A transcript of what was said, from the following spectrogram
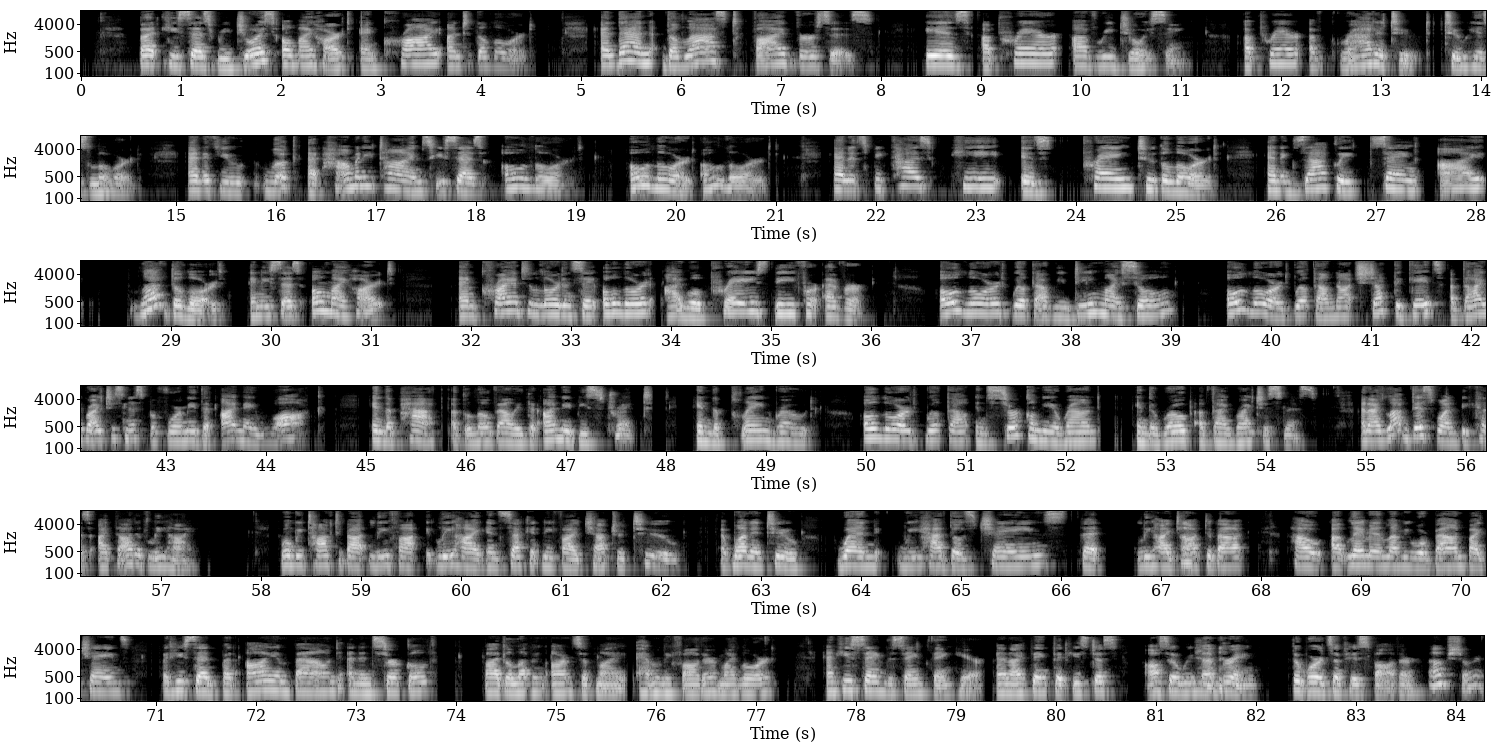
But he says, Rejoice, O my heart, and cry unto the Lord. And then the last five verses is a prayer of rejoicing, a prayer of gratitude to his Lord. And if you look at how many times he says, O Lord, O Lord, O Lord. And it's because he is praying to the Lord and exactly saying, I love the Lord. And he says, Oh, my heart, and cry unto the Lord and say, O Lord, I will praise thee forever. O Lord, wilt thou redeem my soul? O Lord, wilt thou not shut the gates of thy righteousness before me that I may walk in the path of the low valley, that I may be strict in the plain road? O Lord, wilt thou encircle me around in the robe of thy righteousness? And I love this one because I thought of Lehi. When we talked about Lehi, Lehi in Second Nephi chapter 2, at 1 and 2, when we had those chains that Lehi oh. talked about, how uh, Laman and Lemuel were bound by chains, but he said, But I am bound and encircled by the loving arms of my Heavenly Father, my Lord. And he's saying the same thing here. And I think that he's just also remembering the words of his father. Oh, sure.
